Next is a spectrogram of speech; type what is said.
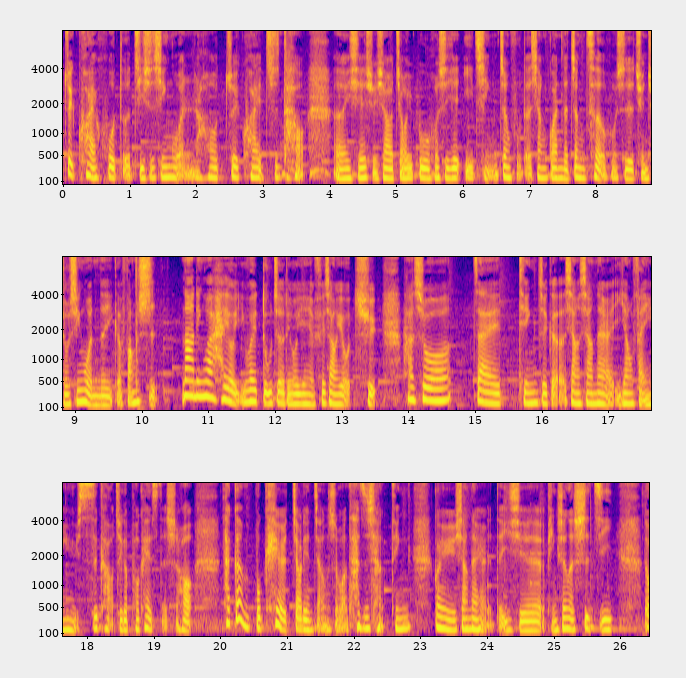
最快获得即时新闻，然后最快知道呃一些学校教育部或是一些疫情政府的相关的政策或是全球新闻的一个方式。那另外还有一位读者留言也非常有趣，他说在。听这个像香奈儿一样反应与思考这个 podcast 的时候，他更不 care 教练讲什么，他只想听关于香奈儿的一些平生的事迹。那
